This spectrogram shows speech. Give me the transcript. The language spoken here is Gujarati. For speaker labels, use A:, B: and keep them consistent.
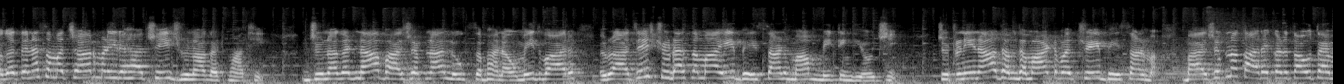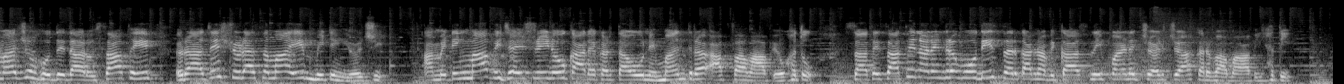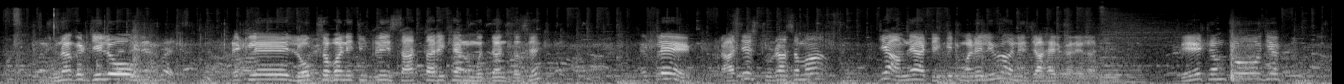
A: અગત્યના સમાચાર મળી રહ્યા છે જૂનાગઢમાંથી. જૂનાગઢના ભાજપના લોકસભાના ઉમેદવાર રાજેશ ચુડાસમાએ ભેસાણમાં મીટિંગ યોજી. ચૂંટણીના ધમધમાટ વચ્ચે ભેસાણમાં ભાજપના કાર્યકર્તાઓ તેમજ હોદ્દેદારો સાથે રાજેશ ચુડાસમાએ મીટિંગ યોજી. આ મીટિંગમાં વિજયશ્રીનો કાર્યકર્તાઓને મંત્ર આપવામાં આવ્યો હતો. સાથે સાથે નરેન્દ્ર મોદી સરકારના વિકાસની પણ ચર્ચા કરવામાં આવી હતી.
B: જુનાગઢ જિલ્લો એટલે લોકસભાની ચૂંટણી સાત તારીખે આનું મતદાન થશે. એટલે રાજેશ ચુડાસમા જે અમને આ ટિકિટ મળેલી હોય અને જાહેર કરેલા છે. બે ટર્મ જે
